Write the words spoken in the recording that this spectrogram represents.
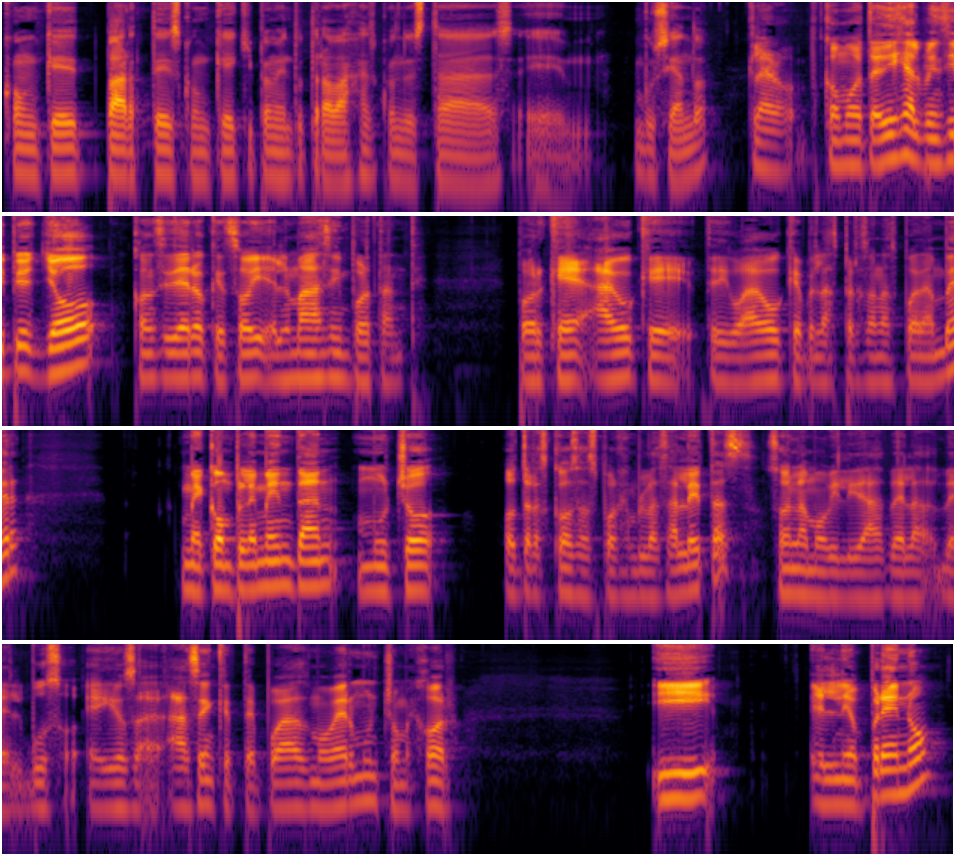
con qué partes, con qué equipamiento trabajas cuando estás eh, buceando? Claro, como te dije al principio, yo considero que soy el más importante. Porque hago que, te digo, hago que las personas puedan ver. Me complementan mucho otras cosas. Por ejemplo, las aletas son la movilidad de la- del buzo. Ellos ha- hacen que te puedas mover mucho mejor. Y el neopreno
